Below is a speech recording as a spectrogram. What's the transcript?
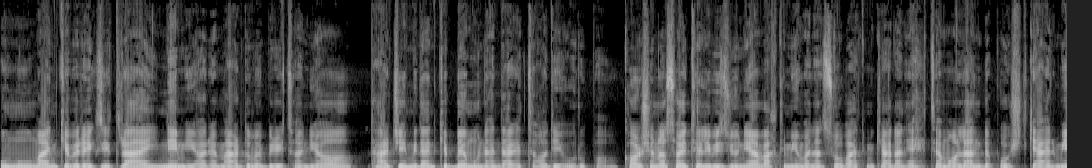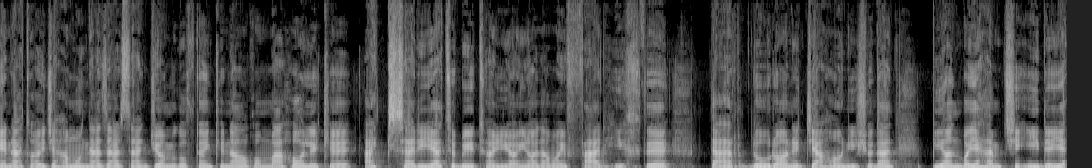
عموما که برگزیت رأی نمیاره مردم بریتانیا ترجیح میدن که بمونن در اتحادیه اروپا. کارشناس های تلویزیونی هم وقتی میومدن صحبت می‌کردن احتمالا به پشتگرمی نتایج همون نظرسنجی ها می‌گفتن که نه آقا محاله که اکثریت بریتانیا این آدمای فرهیخته در دوران جهانی شدن بیان با یه همچین ایده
